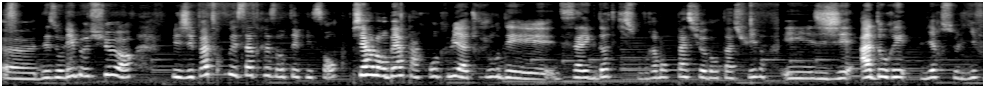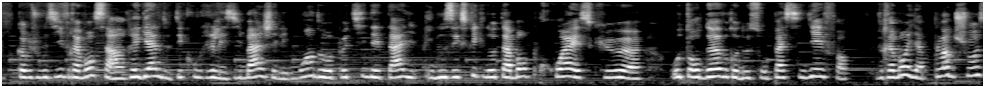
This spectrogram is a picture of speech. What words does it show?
Euh, désolé monsieur, hein, mais j'ai pas trouvé ça très intéressant. Pierre Lambert par contre lui a toujours des, anecdotes qui sont vraiment passionnantes à suivre. Et j'ai adoré lire ce livre. Comme je vous dis, vraiment c'est un régal de découvrir les images et les moindres petits détails. Il nous explique notamment pourquoi est-ce que euh, autant d'œuvres ne sont pas signées. Enfin, vraiment il y a plein de choses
